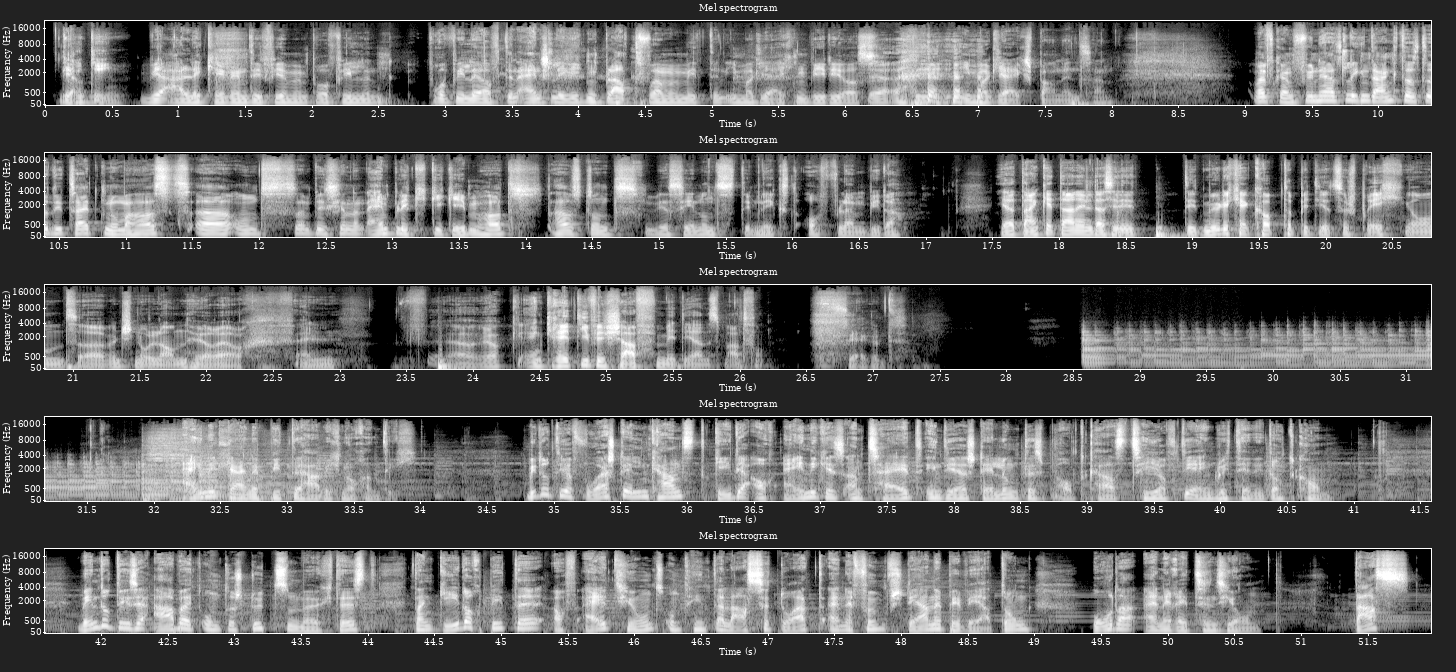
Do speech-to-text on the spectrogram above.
ja, entgegen. Wir alle kennen die Firmenprofile Profile auf den einschlägigen Plattformen mit den immer gleichen Videos, ja. die immer gleich spannend sind. Wolfgang, vielen herzlichen Dank, dass du die Zeit genommen hast äh, und ein bisschen einen Einblick gegeben hat, hast und wir sehen uns demnächst offline wieder. Ja, danke Daniel, dass ich die, die Möglichkeit gehabt habe, mit dir zu sprechen und äh, wünschen allen Anhörer auch ein, äh, ein kreatives Schaffen mit ihrem Smartphone. Sehr gut. Eine kleine Bitte habe ich noch an dich. Wie du dir vorstellen kannst, geht ja auch einiges an Zeit in die Erstellung des Podcasts hier auf theangryteddy.com. Wenn du diese Arbeit unterstützen möchtest, dann geh doch bitte auf iTunes und hinterlasse dort eine 5-Sterne-Bewertung oder eine Rezension. Das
